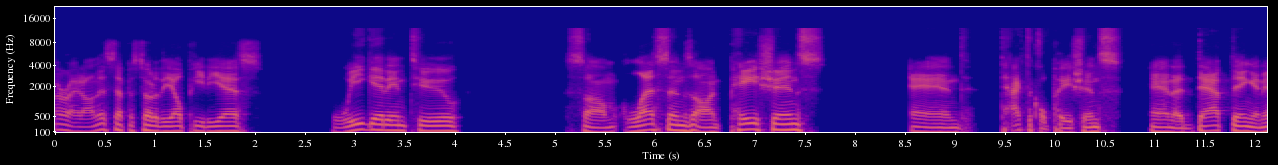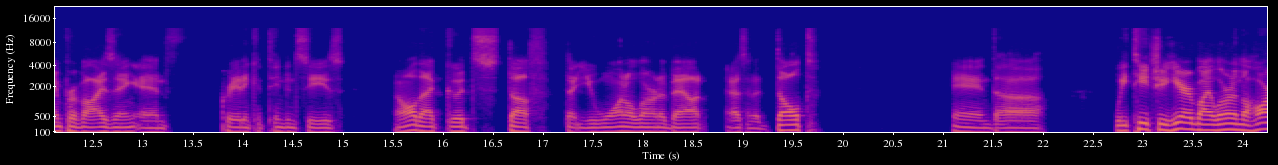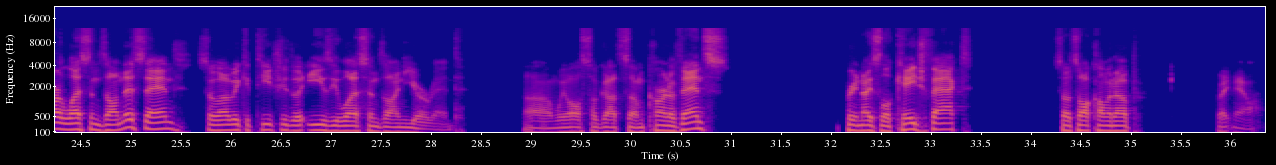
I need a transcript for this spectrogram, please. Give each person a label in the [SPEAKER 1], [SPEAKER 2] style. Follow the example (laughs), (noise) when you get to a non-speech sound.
[SPEAKER 1] All right, on this episode of the LPDS, we get into some lessons on patience and tactical patience and adapting and improvising and creating contingencies and all that good stuff that you want to learn about as an adult. And uh, we teach you here by learning the hard lessons on this end so that we could teach you the easy lessons on your end. Um, we also got some current events, pretty nice little cage fact. So it's all coming up right now.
